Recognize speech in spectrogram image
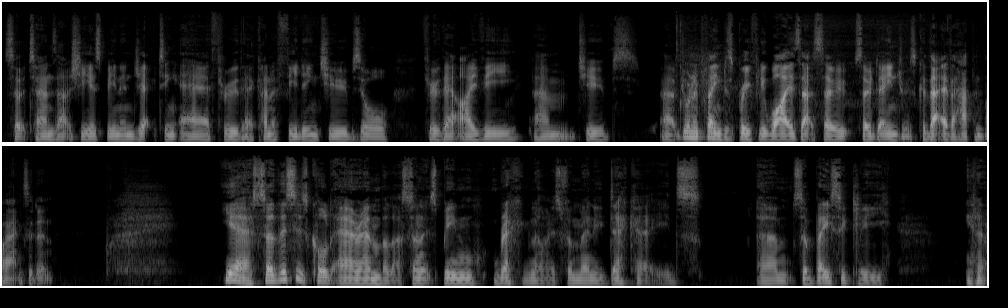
So it turns out she has been injecting air through their kind of feeding tubes or through their IV um, tubes. Uh, do you want to explain just briefly why is that so so dangerous? Could that ever happen by accident? Yeah, so this is called air embolus, and it's been recognised for many decades. Um, so basically, you know,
